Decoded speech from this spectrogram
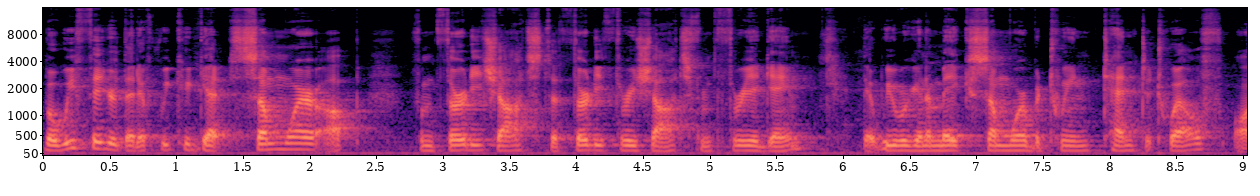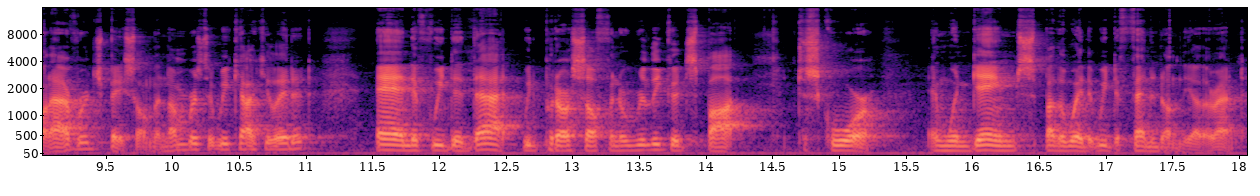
but we figured that if we could get somewhere up from 30 shots to 33 shots from three a game, that we were going to make somewhere between 10 to 12 on average based on the numbers that we calculated. And if we did that, we'd put ourselves in a really good spot to score and win games by the way that we defended on the other end.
